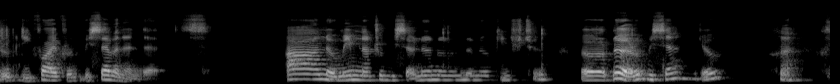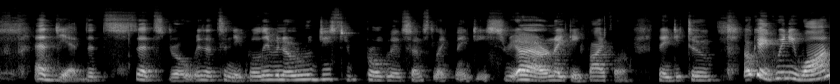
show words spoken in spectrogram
rook d5, rook b7, and that's. Ah, uh, no, maybe not rook b7. No, no, no, no, no, king 2 Uh, no, rook b7, Joe. and yeah, that's that's draw. That's an equal. Even a rook d3 probably sounds like 93 uh, or 95 or 92. Okay, queen e1.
